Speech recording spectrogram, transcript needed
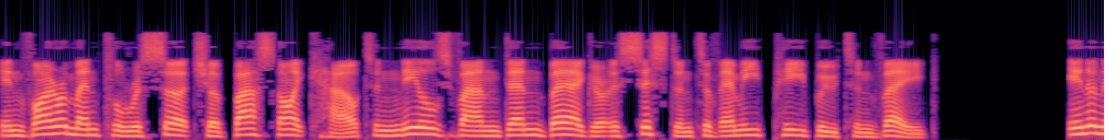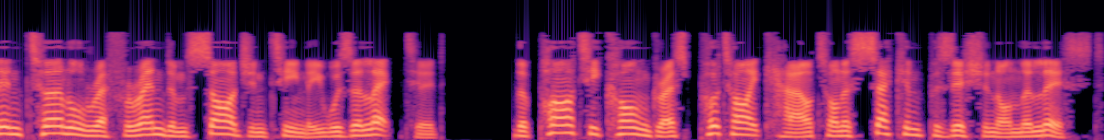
environmental researcher Bas Eickhout and Niels van den Berger assistant of MEP Buitenweg. In an internal referendum Sargentini was elected. The party congress put Eickhout on a second position on the list.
